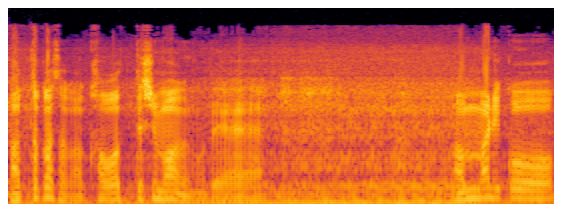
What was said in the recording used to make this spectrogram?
あったかさが変わってしまうのであんまりこ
